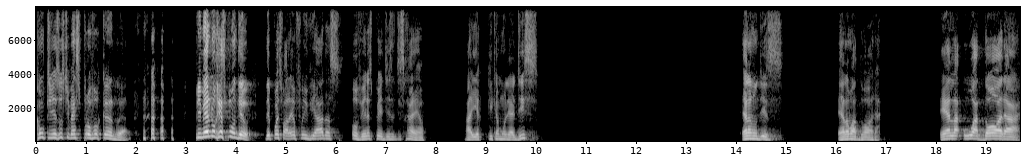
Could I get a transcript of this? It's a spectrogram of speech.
Como que Jesus estivesse provocando ela. Primeiro não respondeu, depois fala: Eu fui enviado às ovelhas perdidas de Israel. Aí o que a mulher diz? Ela não diz, ela o adora. Ela o adora.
